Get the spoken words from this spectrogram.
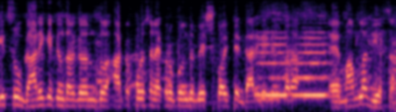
কিছু গাড়িকে কিন্তু তারা কিন্তু আটক করেছেন। এখনও পর্যন্ত বেশ কয়েকটি গাড়িকে কিন্তু তারা মামলা দিয়েছেন।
